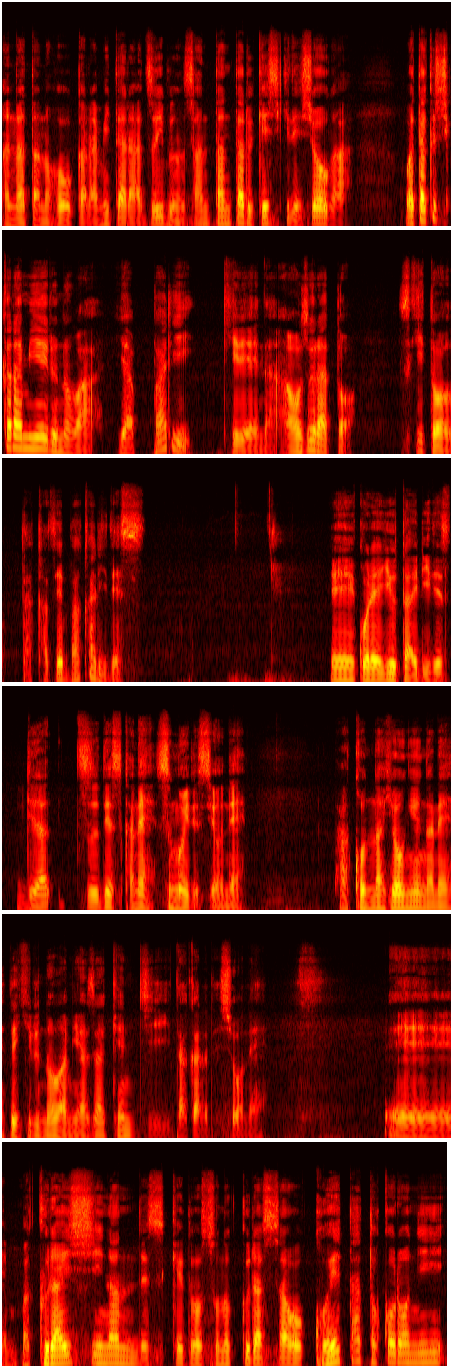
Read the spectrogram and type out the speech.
あなたの方から見たら随分惨憺たる景色でしょうが、私から見えるのはやっぱり綺麗な青空と透き通った風ばかりです。えー、これ、幽体離ですかね。すごいですよね。あこんな表現がね、できるのは宮沢賢治だからでしょうね。えーまあ、暗い詩なんですけど、その暗さを超えたところに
